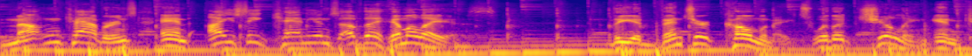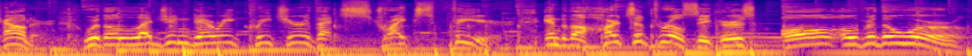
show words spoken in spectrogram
mountain caverns, and icy canyons of the Himalayas. The adventure culminates with a chilling encounter with a legendary creature that strikes fear into the hearts of thrill seekers all over the world.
